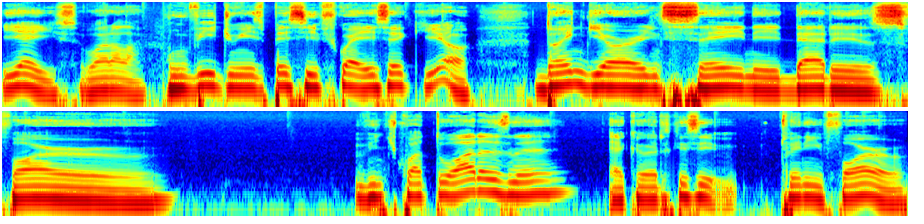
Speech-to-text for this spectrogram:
e é isso, bora lá. O vídeo em específico é esse aqui, ó. Doing your insane that is for 24 horas, né? É que eu esqueci. 24?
